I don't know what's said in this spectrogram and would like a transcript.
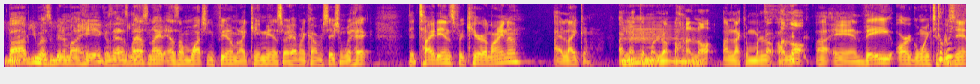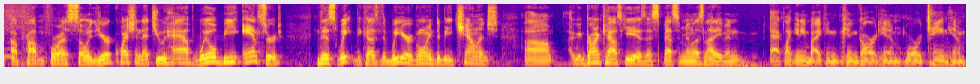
Bob, you must have been in my head because as last night, as I'm watching film and I came in and started having a conversation with Heck, the tight ends for Carolina, I like them. I like them a lot. A lot. I like them a lot. A lot. Uh, and they are going to present a problem for us. So your question that you have will be answered this week because we are going to be challenged. Um, Gronkowski is a specimen. Let's not even act like anybody can can guard him or tame him.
